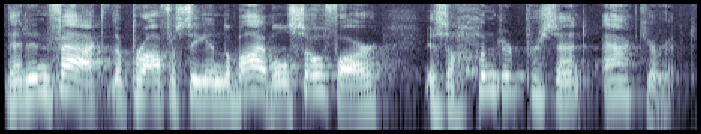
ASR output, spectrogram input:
that, in fact, the prophecy in the Bible so far is 100% accurate.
